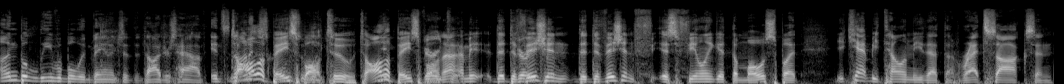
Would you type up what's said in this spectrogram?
unbelievable advantage that the Dodgers have, it's to not all of baseball too. To all Yeah, of baseball. Not- I mean, the division. The division f- is feeling it the most, but you can't be telling me that the Red Sox and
